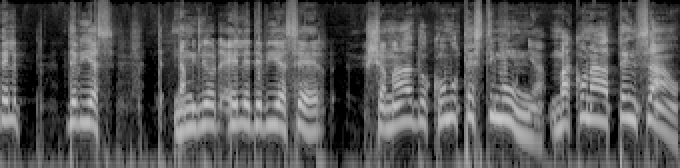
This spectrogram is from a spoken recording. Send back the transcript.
ele devia, na melhor, ele devia ser chamado como testemunha, ma com a atenção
